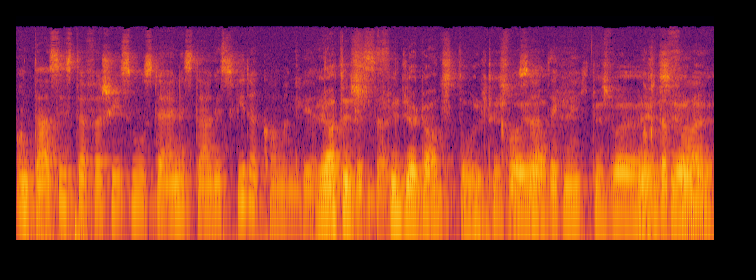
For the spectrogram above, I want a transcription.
Und das ist der Faschismus, der eines Tages wiederkommen wird. Ja, das finde ich ja ganz toll. Das Großartig, war ja, nicht? Das war ja Noch davor. Serie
